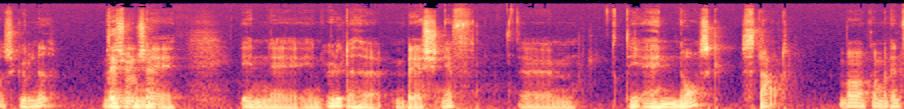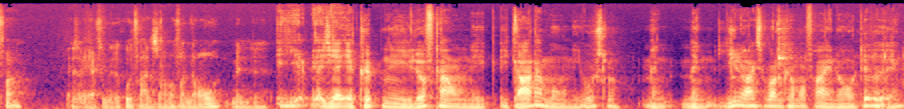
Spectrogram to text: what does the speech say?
at skylle ned. Det synes jeg. Øh, en, øh, en øl, der hedder Brezhnev. Øh, det er en norsk stout. Hvor kommer den fra? Altså, jeg finder ud fra, at den stammer fra Norge, men... Øh, Jeg, jeg, jeg købte den i lufthavnen i, i Gardermoen i Oslo, men, men lige nøjagtigt, hvor den kommer fra i Norge, det ved jeg ikke.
